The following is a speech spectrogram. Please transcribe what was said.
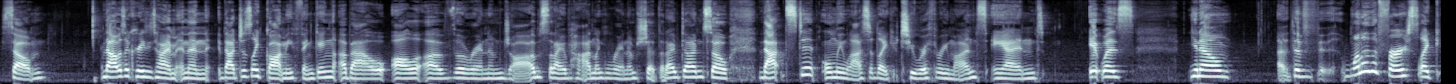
So that was a crazy time and then that just like got me thinking about all of the random jobs that I've had like random shit that I've done. So that stint only lasted like 2 or 3 months and it was you know uh, the one of the first like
